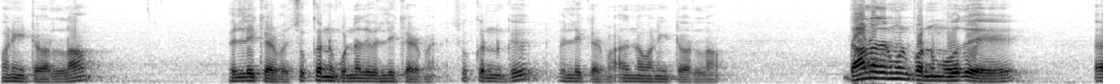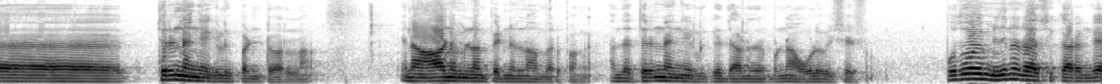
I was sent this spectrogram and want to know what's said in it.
வணங்கிட்டு வரலாம். வெள்ளிக்கிழமை சுக்கனுக்கு கொண்டது வெள்ளிக்கிழமை சுக்கனுக்கு வெள்ளிக்கிழமை அதை வணங்கிட்டு வரலாம். தான தர்மம் பண்ணும்போது திருநங்கைகளுக்கு பண்ணிட்டு வரலாம். ஏன்னா ஆணும் இல்லாமல் பெண் இல்லாமல் இருப்பாங்க. அந்த திருநங்கைகளுக்கு தானதம் பண்ணால் அவ்வளோ விசேஷம். பொதுவாக மிதன ராசிக்காரங்க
